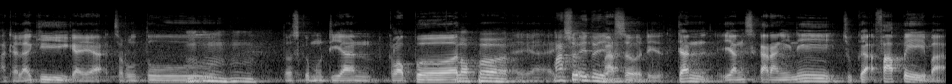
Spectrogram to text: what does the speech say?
ada lagi kayak cerutu. Mm, mm, mm. Terus kemudian klobot. Klobot. Ya, Masuk itu, ya. Masuk. di- Dan yang sekarang ini juga vape, Pak.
